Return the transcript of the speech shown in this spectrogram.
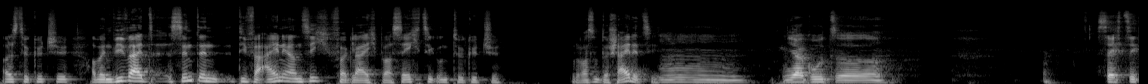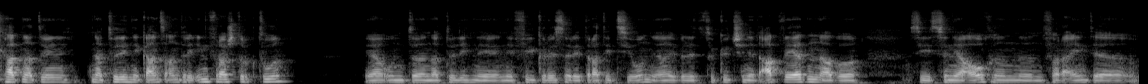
als Türkgücü. Aber inwieweit sind denn die Vereine an sich vergleichbar, 60 und Türkgücü? Oder was unterscheidet sie? Mm, ja gut, äh, 60 hat natürlich, natürlich eine ganz andere Infrastruktur. Ja, und äh, natürlich eine, eine viel größere Tradition. Ja, ich will jetzt Türkgücü nicht abwerten, aber sie sind ja auch ein, ein Verein, der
